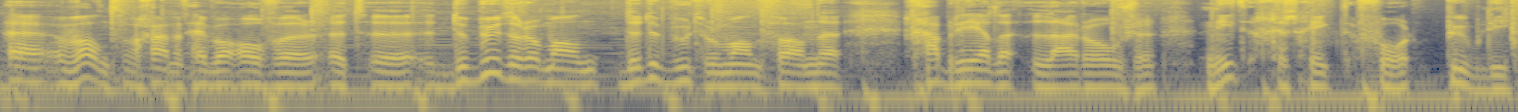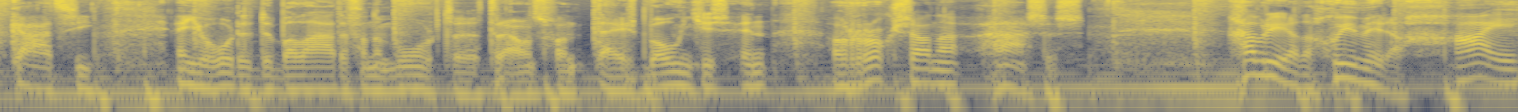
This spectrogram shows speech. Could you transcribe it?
Eh, want we gaan het hebben over het eh debuutroman, de debuutroman van eh, Gabrielle Larose. Niet geschikt voor publicatie. En je hoorde de ballade van de moord trouwens van Thijs Boontjes en Roxanne Hazes. Gabrielle, goedemiddag. Hi,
